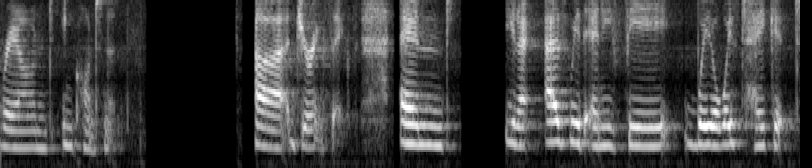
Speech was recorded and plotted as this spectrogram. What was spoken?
around incontinence uh, during sex. And, you know, as with any fear, we always take it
